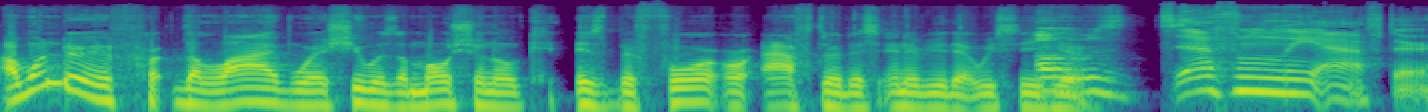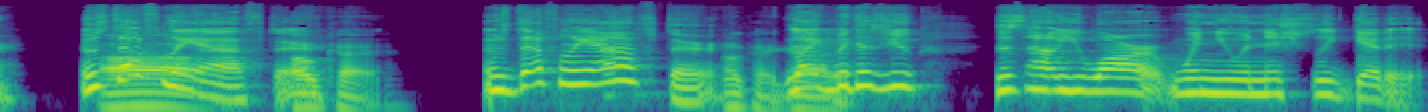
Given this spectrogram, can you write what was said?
I wonder if her, the live where she was emotional is before or after this interview that we see Oh, here. it was definitely after. It was definitely Ah, after. Okay. It was definitely after. Okay. Like it. because you this is how you are when you initially get it.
